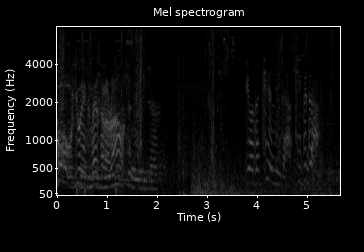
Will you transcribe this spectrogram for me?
Oh, you ain't messing around. You're the kill leader. Keep it up. Roger. Reloading. Listen up, I'm getting shot. Reloading.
